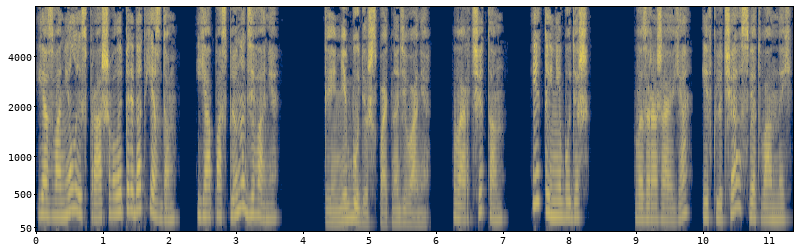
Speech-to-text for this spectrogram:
Я звонила и спрашивала перед отъездом. Я посплю на диване». «Ты не будешь спать на диване», — ворчит он. «И ты не будешь. Возражаю я и включаю свет ванной.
